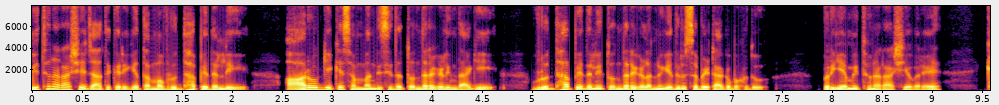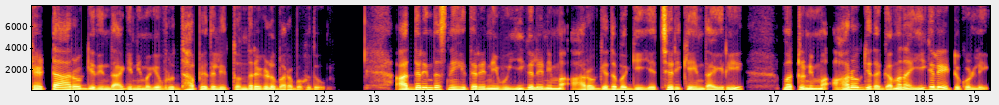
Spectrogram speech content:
ಮಿಥುನ ರಾಶಿಯ ಜಾತಕರಿಗೆ ತಮ್ಮ ವೃದ್ಧಾಪ್ಯದಲ್ಲಿ ಆರೋಗ್ಯಕ್ಕೆ ಸಂಬಂಧಿಸಿದ ತೊಂದರೆಗಳಿಂದಾಗಿ ವೃದ್ಧಾಪ್ಯದಲ್ಲಿ ತೊಂದರೆಗಳನ್ನು ಎದುರಿಸಬೇಕಾಗಬಹುದು. ಪ್ರಿಯ ಮಿಥುನ ರಾಶಿಯವರೇ, ಕೆಟ್ಟ ಆರೋಗ್ಯದಿಂದಾಗಿ ನಿಮಗೆ ವೃದ್ಧಾಪ್ಯದಲ್ಲಿ ತೊಂದರೆಗಳು ಬರಬಹುದು. ಆದ್ದರಿಂದ ಸ್ನೇಹಿತರೆ, ನೀವು ಈಗಲೇ ನಿಮ್ಮ ಆರೋಗ್ಯದ ಬಗ್ಗೆ ಎಚ್ಚರಿಕೆಯಿಂದ ಇರಿ ಮತ್ತು ನಿಮ್ಮ ಆರೋಗ್ಯದ ಗಮನ ಈಗಲೇ ಇಟ್ಟುಕೊಳ್ಳಿ.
